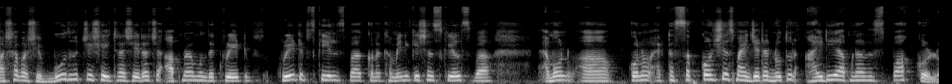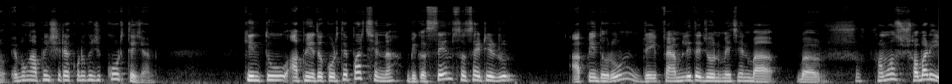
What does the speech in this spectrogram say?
পাশাপাশি বুধ হচ্ছে সেইটা, সেটা হচ্ছে আপনার মধ্যে ক্রিয়েটিভ ক্রিয়েটিভ স্কিলস বা কোনো কমিউনিকেশন স্কিলস বা এমন কোনো একটা সাবকনশিয়াস মাইন্ড যেটা নতুন আইডিয়া আপনার স্পক করল এবং আপনি সেটা কোনো কিছু করতে যান। কিন্তু আপনি এটা করতে পারছেন না বিকজ সেম সোসাইটির রুল আপনি ধরুন যেই ফ্যামিলিতে জন্মেছেন বা সমস্ত সবারই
